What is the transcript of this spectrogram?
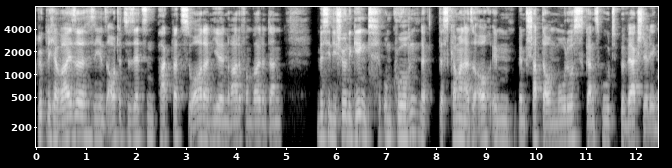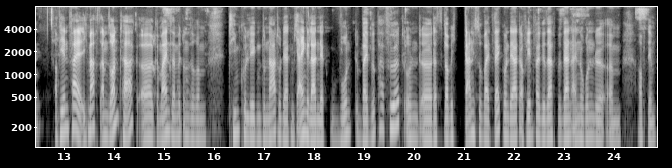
glücklicherweise sich ins Auto zu setzen, Parkplatz zu ordern hier in Rade vom Wald und dann ein bisschen die schöne Gegend umkurven. Das kann man also auch im, im Shutdown-Modus ganz gut bewerkstelligen. Auf jeden Fall. Ich mache es am Sonntag äh, gemeinsam mit unserem Teamkollegen Donato. Der hat mich eingeladen. Der wohnt bei Wipperfürth und äh, das ist, glaube ich, gar nicht so weit weg. Und der hat auf jeden Fall gesagt, wir werden eine Runde ähm, auf dem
